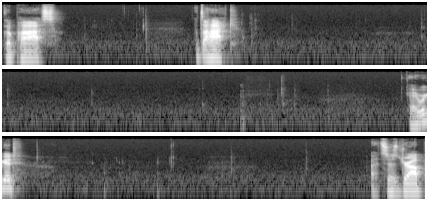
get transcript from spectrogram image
Good pass. That's a hack. Okay, we're good. Let's just drop.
